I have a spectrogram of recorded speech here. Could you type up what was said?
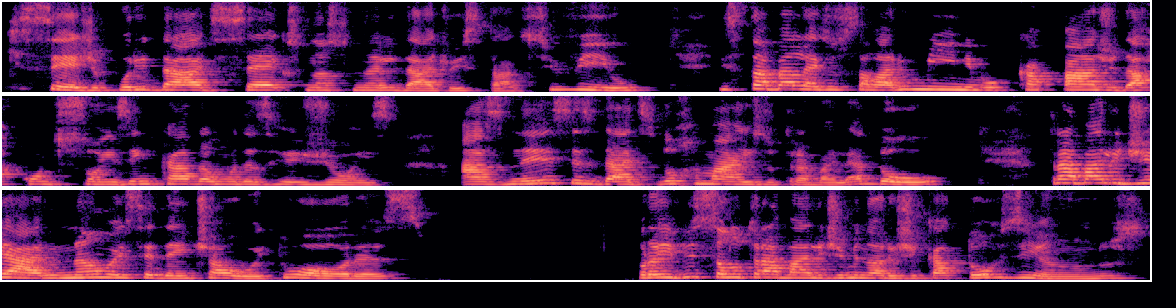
que seja por idade, sexo, nacionalidade ou estado civil. Estabelece o salário mínimo, capaz de dar condições em cada uma das regiões às necessidades normais do trabalhador. Trabalho diário não excedente a oito horas. Proibição do trabalho de menores de 14 anos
